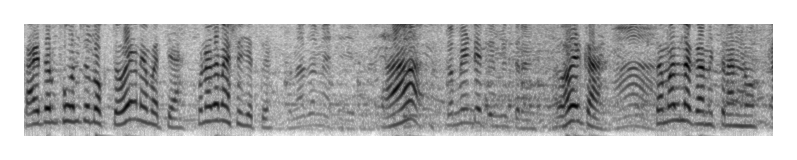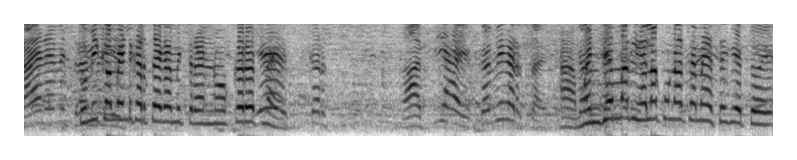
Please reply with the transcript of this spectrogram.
काय तर फोनचं बघतो होय ना पत्त्या कुणाचा मेसेज येतोय? कोणाचा मेसेज येतो हा? कमेंट येते मित्रांची होय का. समजलं का मित्रांनो? काय नाही मित्र तुम्ही कमेंट करताय का मित्रांनो? करत नाही. कर हा ती आहे. कमी करताय. हा म्हणजे मग ह्याला कुणाचा मेसेज येतोय?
